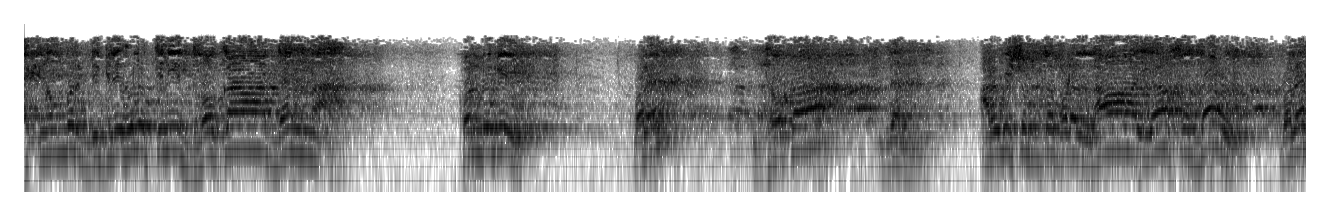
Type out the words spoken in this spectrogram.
এক নম্বর ডিগ্রি হল তিনি ধোকা দেন না। কোন ডিগ্রি? বলেন, ধোকা দেন। আরবি শব্দ পড়ে দাও বলেন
